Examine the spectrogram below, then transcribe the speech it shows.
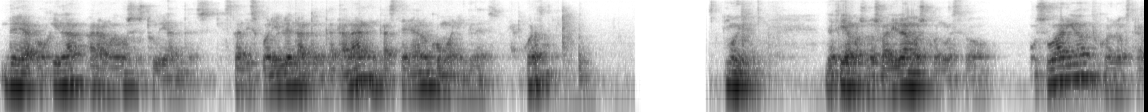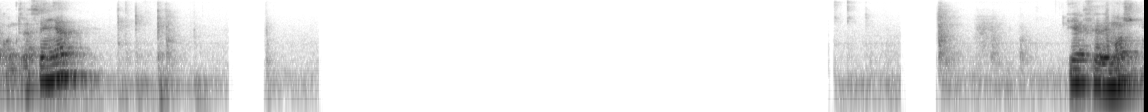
de acogida para nuevos estudiantes, que está disponible tanto en catalán, en castellano como en inglés. ¿De acuerdo? Muy bien. Decíamos, nos validamos con nuestro usuario, con nuestra contraseña, y accedemos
